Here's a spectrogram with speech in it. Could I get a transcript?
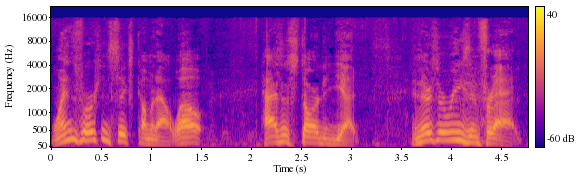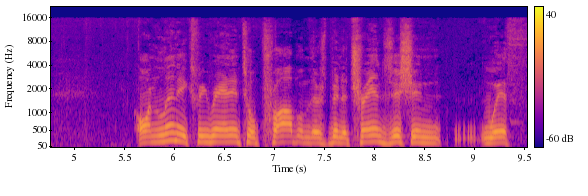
when's version six coming out? Well, hasn't started yet, and there's a reason for that. On Linux, we ran into a problem. There's been a transition with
